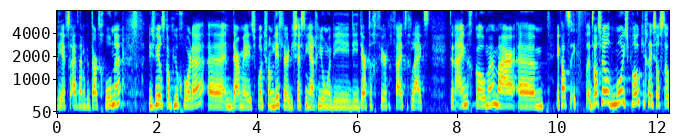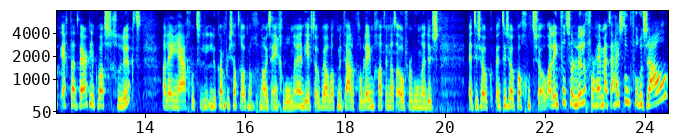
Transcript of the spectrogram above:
die heeft uiteindelijk het dart gewonnen. Die is wereldkampioen geworden. Eh, en daarmee is het sprookje van Littler, die 16-jarige jongen die, die 30, 40, 50 lijkt, ten einde gekomen. Maar ehm, ik had, ik, het was wel een mooi sprookje geweest als het ook echt daadwerkelijk was gelukt. Alleen ja, goed, Luke Humphries had er ook nog nooit één gewonnen. En die heeft ook wel wat mentale problemen gehad en dat overwonnen. Dus het is, ook, het is ook wel goed zo. Alleen ik vond het zo lullig voor hem. Hij stond voor een zaal.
